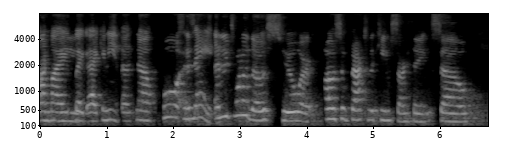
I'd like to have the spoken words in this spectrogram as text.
on my like I can eat like no well, it's and- insane And it's one of those too where oh so back to the Keemstar thing. So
